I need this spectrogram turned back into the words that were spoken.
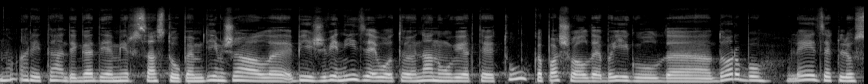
nu, arī tādi gadiem ir sastūpami. Diemžēl eh, bieži vien iedzīvotāji nanovērtē to, ka pašvaldība iegulda darbu, līdzekļus,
